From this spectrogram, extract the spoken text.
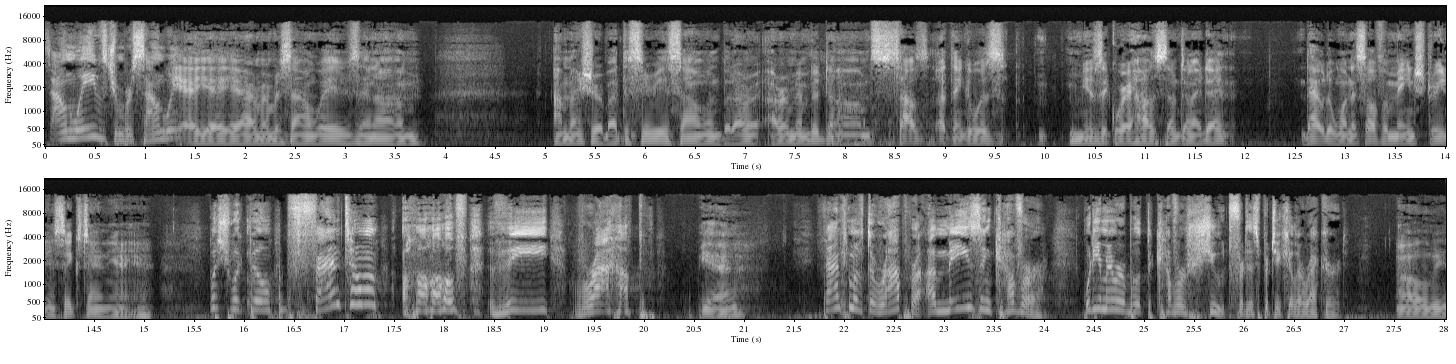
Soundwaves? Do you remember Soundwaves? Yeah, yeah, yeah. I remember Sound Waves, and um, I'm not sure about the serious sound one, but I, re- I remember the um South. I think it was Music Warehouse, something like that. That the one that's off of Main Street in 610. Yeah, yeah. Bushwick Bill, Phantom of the Rap. Yeah. Phantom of the Rapra, amazing cover. What do you remember about the cover shoot for this particular record? Oh, we,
